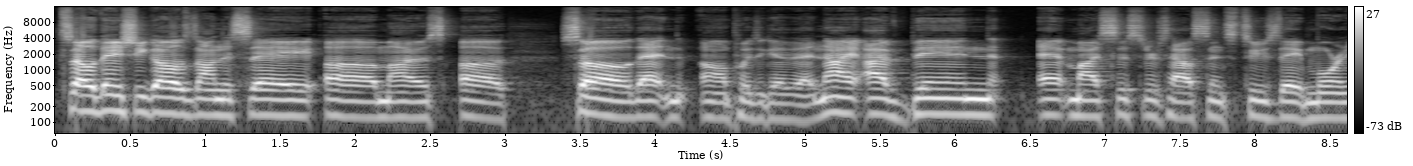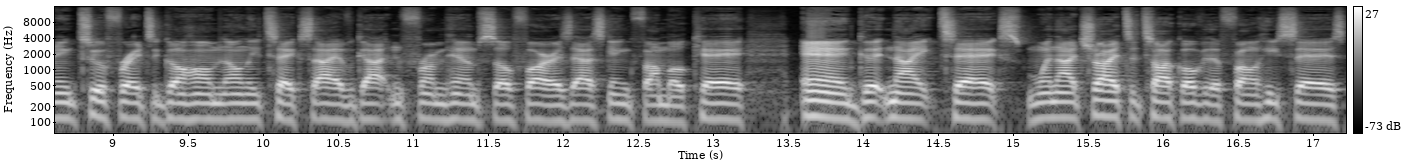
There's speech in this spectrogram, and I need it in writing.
So then she goes on to say, um, I was uh, so that uh, put together that night. I've been at my sister's house since Tuesday morning, too afraid to go home. The only text I have gotten from him so far is asking if I'm okay and good night text. When I tried to talk over the phone, he says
